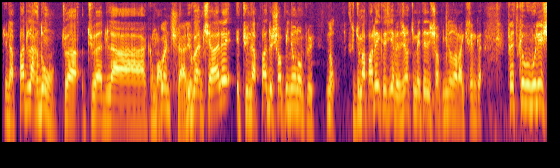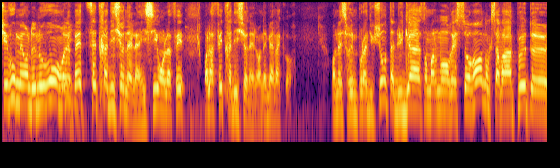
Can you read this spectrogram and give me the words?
tu n'as pas de lardon, tu as, tu as de la comment guanciale. du guanciale et tu n'as pas de champignons non plus. non. Parce que tu m'as parlé qu'il y avait des gens qui mettaient des champignons dans la crème. Faites ce que vous voulez chez vous, mais de nouveau, on Oui. répète, c'est traditionnel. hein. Ici, on l'a fait, on l'a fait traditionnel. On est bien d'accord. On est sur une production, tu as du gaz normalement au restaurant, donc ça va un peu te.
